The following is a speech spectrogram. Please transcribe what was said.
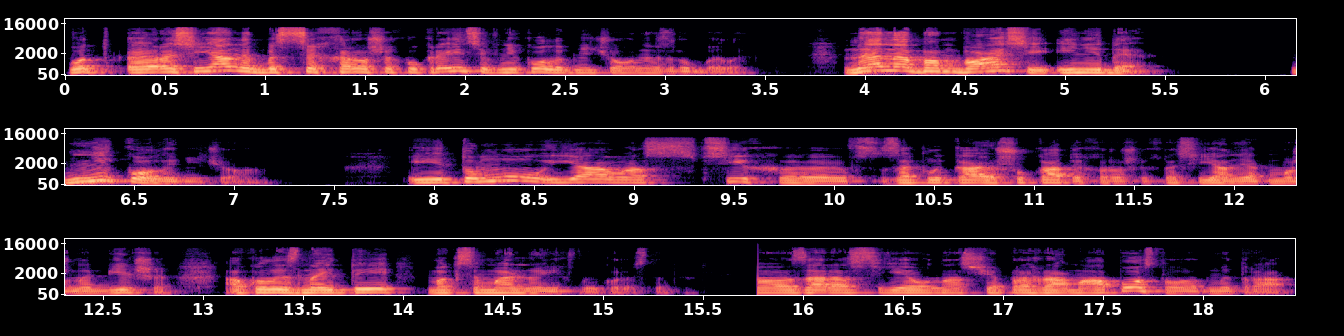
От е, росіяни без цих хороших українців ніколи б нічого не зробили. Не на Бамбасі і ніде. Ніколи нічого. І тому я вас всіх е, закликаю шукати хороших росіян як можна більше, а коли знайти, максимально їх використати. Е, Зараз є у нас ще програма апостола Дмитра,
